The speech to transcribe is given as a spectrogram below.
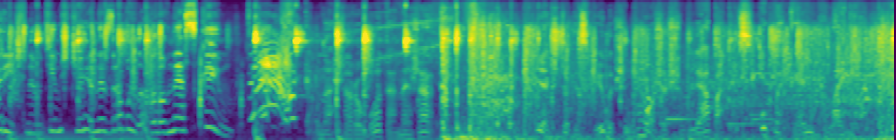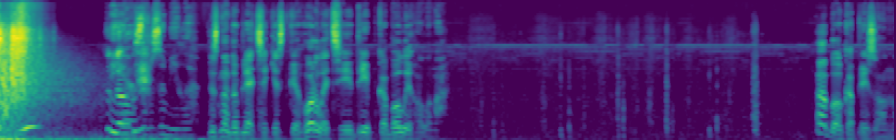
Річ не у тім, що я не зробила. Головне з ким. Наша робота не жарт. Якщо ти схибиш, можеш вляпатись у пекельне лайно. Я Добре. зрозуміла. Знадобляться кістки горлиці і дрібка болиголова. Або капризон.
